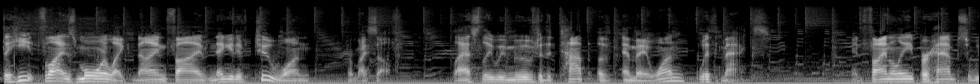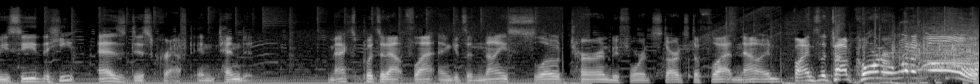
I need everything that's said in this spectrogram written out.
The heat flies more like 9.5 negative 2.1 for myself. Lastly, we move to the top of MA1 with Max. And finally, perhaps we see the heat as Discraft intended. Max puts it out flat and gets a nice slow turn before it starts to flatten out and finds the top corner. What a goal!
